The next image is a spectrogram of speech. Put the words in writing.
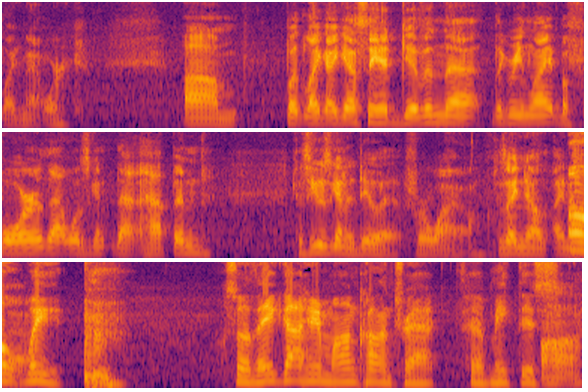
like network. Um, but like I guess they had given that the green light before that was gonna, that happened because he was gonna do it for a while. Because I know I know. Oh, that. wait. so they got him on contract to make this. Uh-huh.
